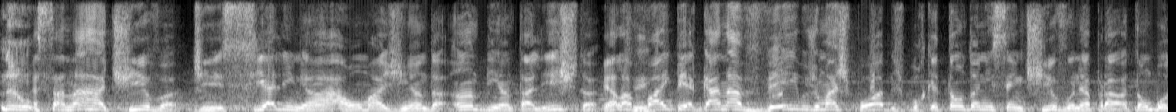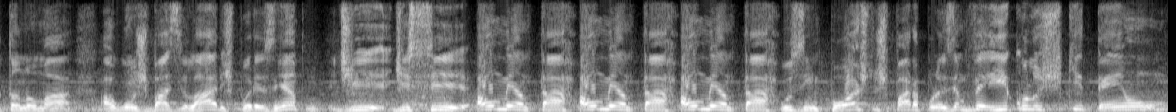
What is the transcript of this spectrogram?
Não. Essa narrativa de se alinhar a uma agenda ambientalista, ela Sim. vai pegar na veia os mais pobres, porque estão dando incentivo, né, para estão botando uma, alguns basilares, por exemplo, de, de se aumentar, aumentar, aumentar os impostos para, por exemplo, veículos que tenham,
